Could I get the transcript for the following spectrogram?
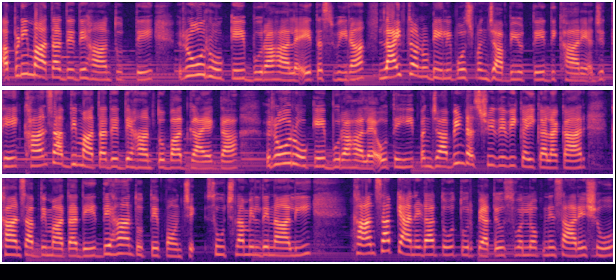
ਆਪਣੀ ਮਾਤਾ ਦੇ ਦੇਹਾਂਤ ਉੱਤੇ ਰੋ ਰੋ ਕੇ ਬੁਰਾ ਹਾਲ ਹੈ। ਇਹ ਤਸਵੀਰਾਂ ਲਾਈਵ ਤੁਹਾਨੂੰ ਡੇਲੀ ਪੋਸਟ ਪੰਜਾਬੀ ਉੱਤੇ ਦਿਖਾ ਰਿਹਾ ਜਿੱਥੇ ਖਾਨ ਸਾਹਿਬ ਦੀ ਮਾਤਾ ਦੇ ਦੇਹਾਂਤ ਤੋਂ ਬਾਅਦ ਗਾਇਕ ਦਾ ਰੋ ਰੋ ਕੇ ਬੁਰਾ ਹਾਲ ਹੈ। ਉੱਥੇ ਹੀ ਪੰਜਾਬੀ ਇੰਡਸਟਰੀ ਦੇ ਵੀ ਕਈ ਕਲਾਕਾਰ ਖਾਨ ਸਾਹਿਬ ਦੀ ਮਾਤਾ ਦੇ ਦੇਹਾਂਤ ਉੱਤੇ ਪਹੁੰਚੇ। ਸੂਚਨਾ ਮਿਲਦੇ ਨਾਲ ਹੀ ਖਾਨ ਸਾਹਿਬ ਕੈਨੇਡਾ ਤੋਂ ਤੁਰ ਪਿਆ ਤੇ ਉਸ ਵੱਲੋਂ ਆਪਣੇ ਸਾਰੇ ਸ਼ੋਅ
